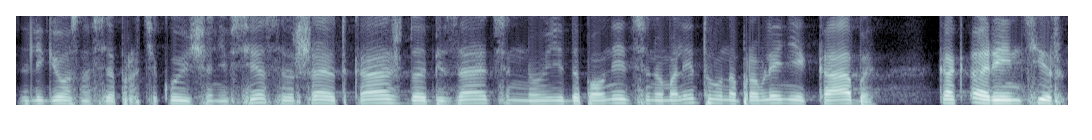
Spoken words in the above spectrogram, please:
религиозно все практикующие, они все совершают каждую обязательную и дополнительную молитву в направлении Кабы – как ориентир.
